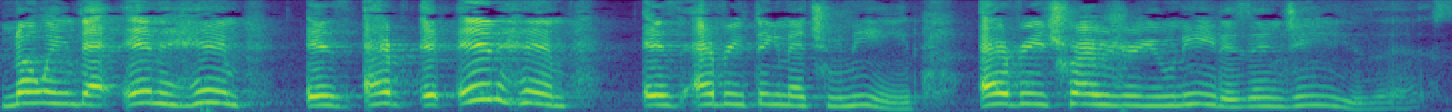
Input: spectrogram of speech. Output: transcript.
knowing that in him is in him is everything that you need. Every treasure you need is in Jesus.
